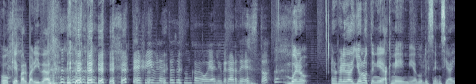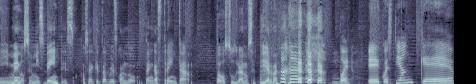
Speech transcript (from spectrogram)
oh, qué barbaridad. Terrible, entonces nunca me voy a librar de esto. Bueno, en realidad yo no tenía acné en mi adolescencia y menos en mis 20. O sea que tal vez cuando tengas 30, todos tus granos se pierdan. Bueno, eh, cuestión que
